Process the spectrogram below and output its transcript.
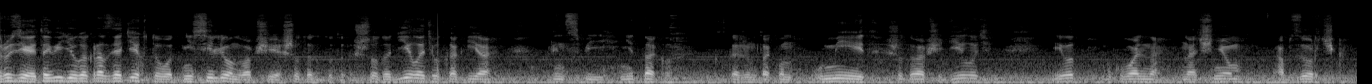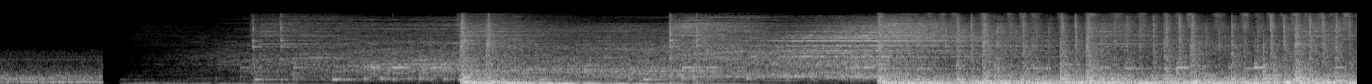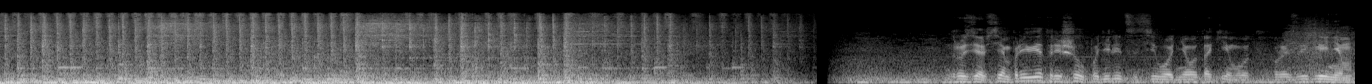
Друзья, это видео как раз для тех, кто вот не силен вообще что-то что-то делать, вот как я. В принципе, не так, скажем так, он умеет что-то вообще делать. И вот буквально начнем обзорчик. Друзья, всем привет! Решил поделиться сегодня вот таким вот произведением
